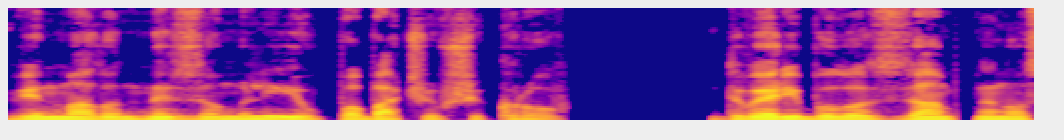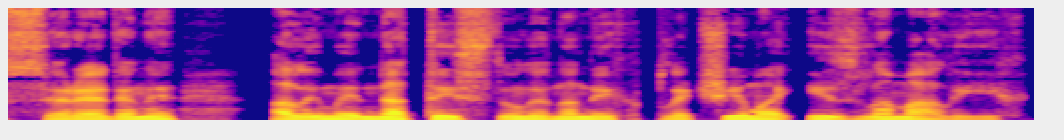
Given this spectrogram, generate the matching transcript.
Він мало не зомлів, побачивши кров. Двері було замкнено зсередини, але ми натиснули на них плечима і зламали їх.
